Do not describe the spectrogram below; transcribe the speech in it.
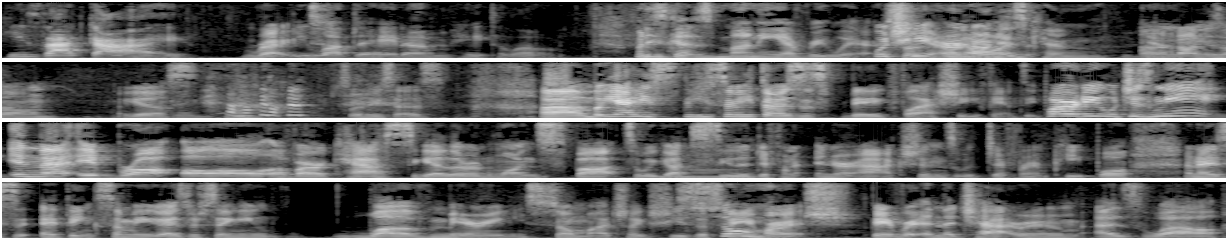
he's that guy. right. You love to hate him, hate to love him. But he's got his money everywhere, which so he earned no on his Can, earned on his own, I guess. That's what he says. Um, but yeah, he's he, so he throws this big flashy fancy party, which is neat in that it brought all of our cast together in one spot, so we got to see the different interactions with different people. And I, I think some of you guys are saying you love Mary so much, like she's a So favorite much. favorite in the chat room as well.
